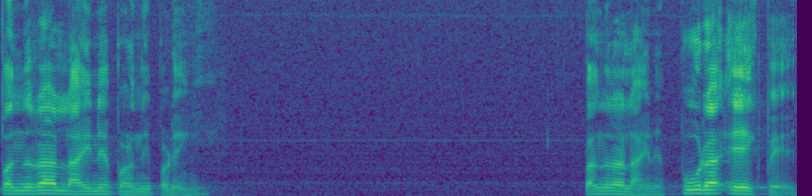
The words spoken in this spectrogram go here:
پندرہ لائنیں پڑھنی پڑیں گی۔ پندرہ لائنیں پورا ایک پیج۔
